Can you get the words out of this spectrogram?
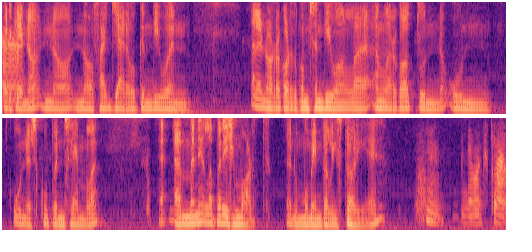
Perquè no, no, no faig ara el que en diuen... Ara no recordo com se'n diu en l'argot, un, un, un escup en sembla. En Manel apareix mort en un moment de la història, eh? Mm. Llavors, clar,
